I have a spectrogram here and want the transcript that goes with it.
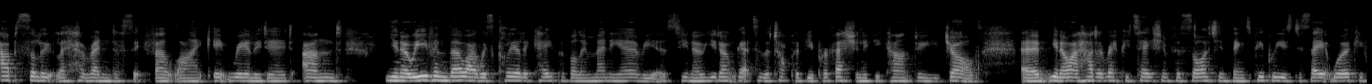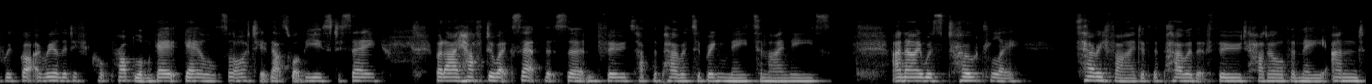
absolutely horrendous, it felt like. It really did. And you know, even though I was clearly capable in many areas, you know, you don't get to the top of your profession if you can't do your job. Um, you know, I had a reputation for sorting things. People used to say at work, if we've got a really difficult problem, Gail will sort it. That's what they used to say. But I have to accept that certain foods have the power to bring me to my knees. And I was totally terrified of the power that food had over me. And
